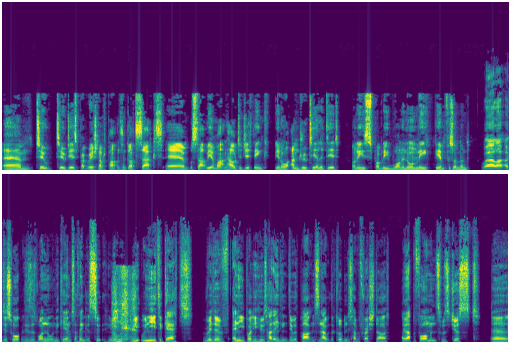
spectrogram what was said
um, two two days preparation after Parkinson got sacked. Um, we'll start with you, Martin. How did you think you know Andrew Taylor did on his probably one and only game for Sunderland? Well, I, I just hope it is his one and only game because I think it's, you know we, we need to get rid of anybody who's had anything to do with Parkinson out of the club and just have a fresh start. Like that performance was just uh,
